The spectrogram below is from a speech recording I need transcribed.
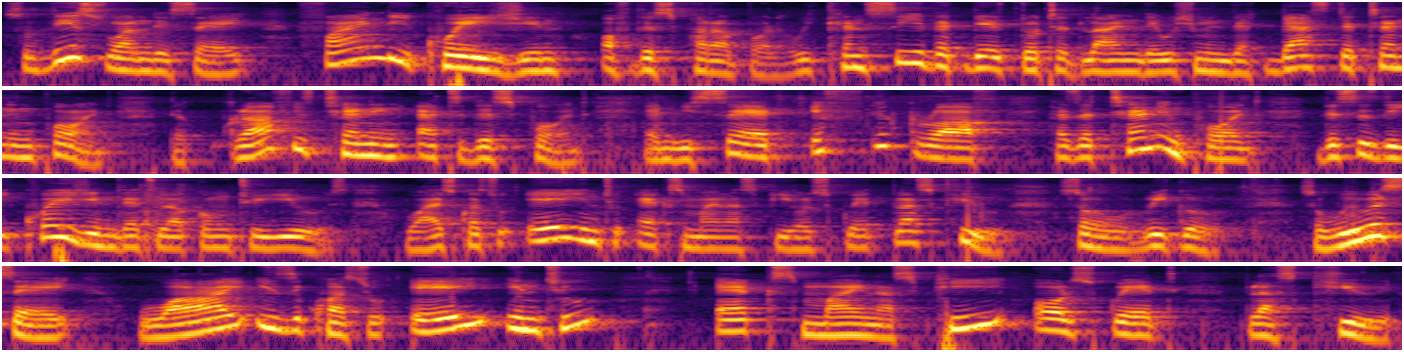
So this one they say, find the equation of this parabola. We can see that there's dotted line there, which means that that's the turning point. The graph is turning at this point, and we said if the graph has a turning point, this is the equation that we are going to use. y is equal to a into x minus p all squared plus q. So we go. So we will say y is equal to a into x minus p all squared plus q.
